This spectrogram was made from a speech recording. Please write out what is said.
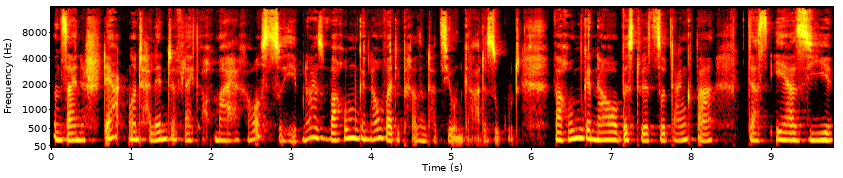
und seine Stärken und Talente vielleicht auch mal herauszuheben. Also warum genau war die Präsentation gerade so gut? Warum genau bist du jetzt so dankbar, dass er sie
